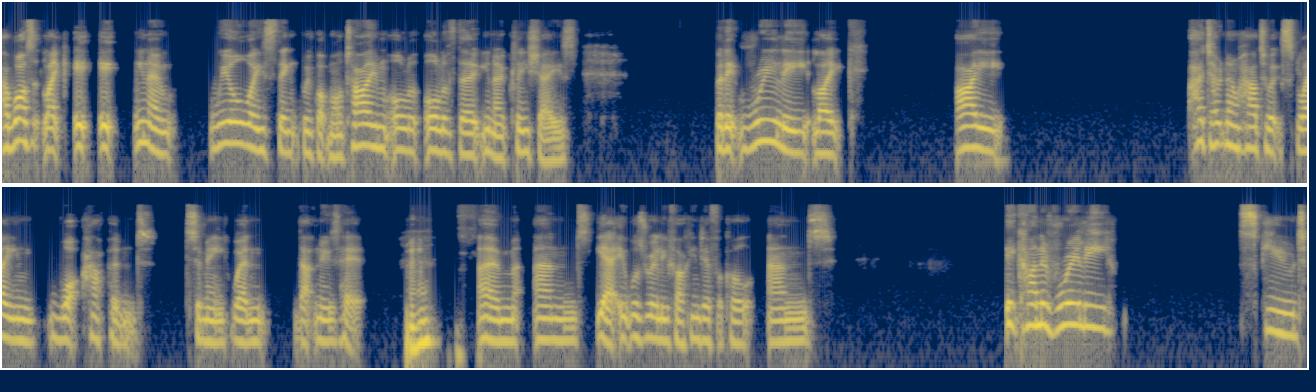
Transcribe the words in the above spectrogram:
I was like it. It you know we always think we've got more time, all all of the you know cliches, but it really like I I don't know how to explain what happened to me when that news hit. Mhm. Um, and yeah, it was really fucking difficult, and it kind of really skewed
